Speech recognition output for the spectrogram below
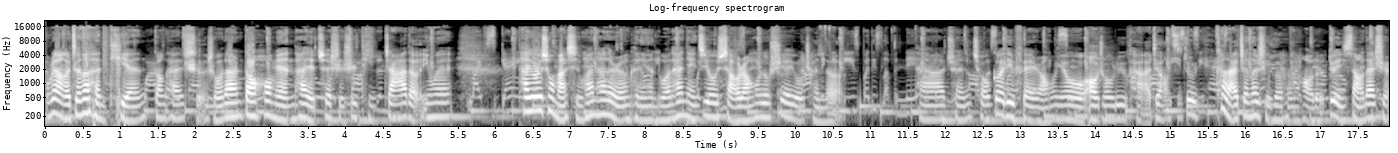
我们两个真的很甜。刚开始的时候，但是到后面他也确实是挺渣的，因为他优秀嘛，喜欢他的人肯定很多。他年纪又小，然后又事业有成的，他全球各地飞，然后也有澳洲绿卡，这样子就看来真的是一个很好的对象。但是，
